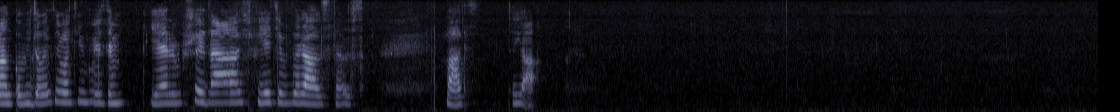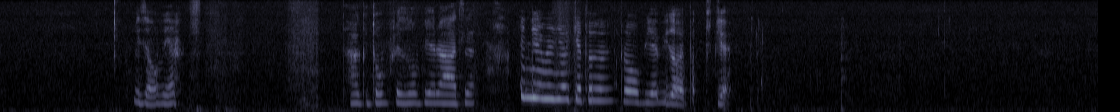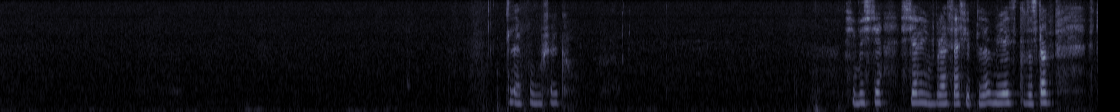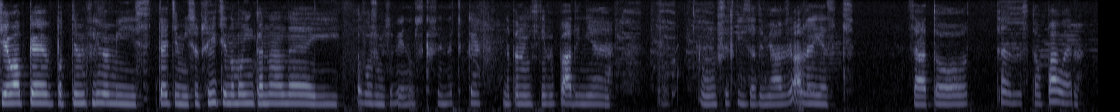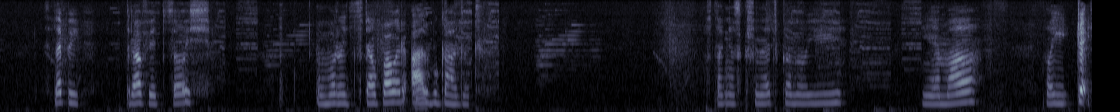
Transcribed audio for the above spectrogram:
Manko widzowie, w tym odcinku jestem pierwszy na świecie w Brawl Stars. Max, to ja. Widzowie. Tak dobrze sobie radzę. Nie wiem jak ja to robię. Widzowie, patrzcie. Tyle puszek. Jeśli byście chcieli wbrać się tyle mieć, to zostawcie łapkę pod tym filmem i dajcie mi subskrypcję na moim kanale i otworzymy sobie jedną skrzyneczkę. Na pewno nic nie wypadnie. Mam wszystkich zadymiarzy, ale jest za to ten Star Power. Lepiej trafiać coś. Może być Power albo gadżet. Ostatnia skrzyneczka, no i nie ma. No i cześć!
